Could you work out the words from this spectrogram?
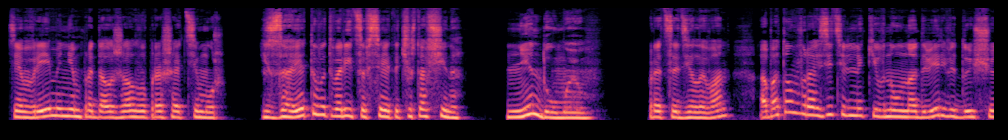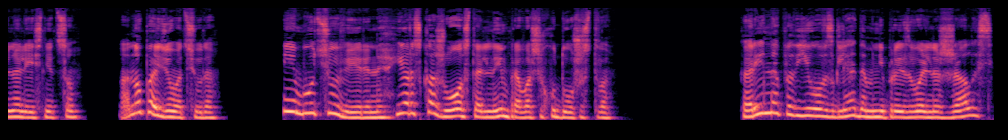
Тем временем продолжал вопрошать Тимур. «Из-за этого творится вся эта чертовщина?» «Не думаю», — процедил Иван, а потом выразительно кивнул на дверь, ведущую на лестницу. «А ну, пойдем отсюда. И будьте уверены, я расскажу остальным про ваше художество». Карина под его взглядом непроизвольно сжалась,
